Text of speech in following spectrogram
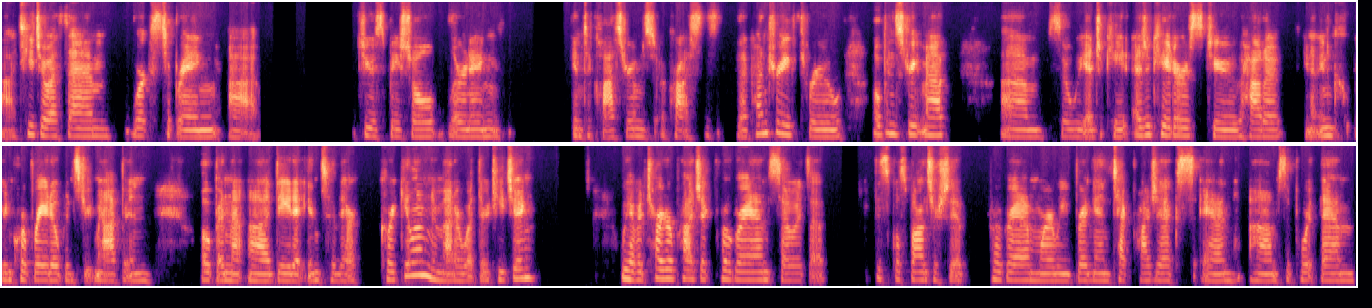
Uh, TeachOSM works to bring uh, geospatial learning into classrooms across the country through OpenStreetMap. Um, so we educate educators to how to you know, inc incorporate OpenStreetMap and open uh, data into their curriculum, no matter what they're teaching. We have a charter project program, so it's a fiscal sponsorship program where we bring in tech projects and um, support them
